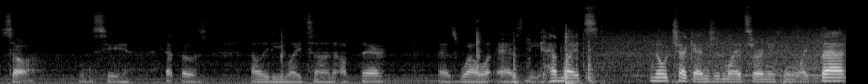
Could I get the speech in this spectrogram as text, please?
So you can see I got those LED lights on up there, as well as the headlights. No check engine lights or anything like that.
